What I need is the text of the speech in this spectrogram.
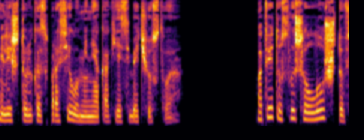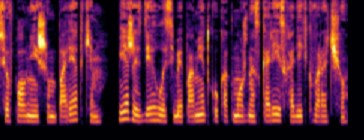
Лишь только спросил у меня, как я себя чувствую. В ответ услышал ложь, что все в полнейшем порядке, я же сделала себе пометку как можно скорее сходить к врачу.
